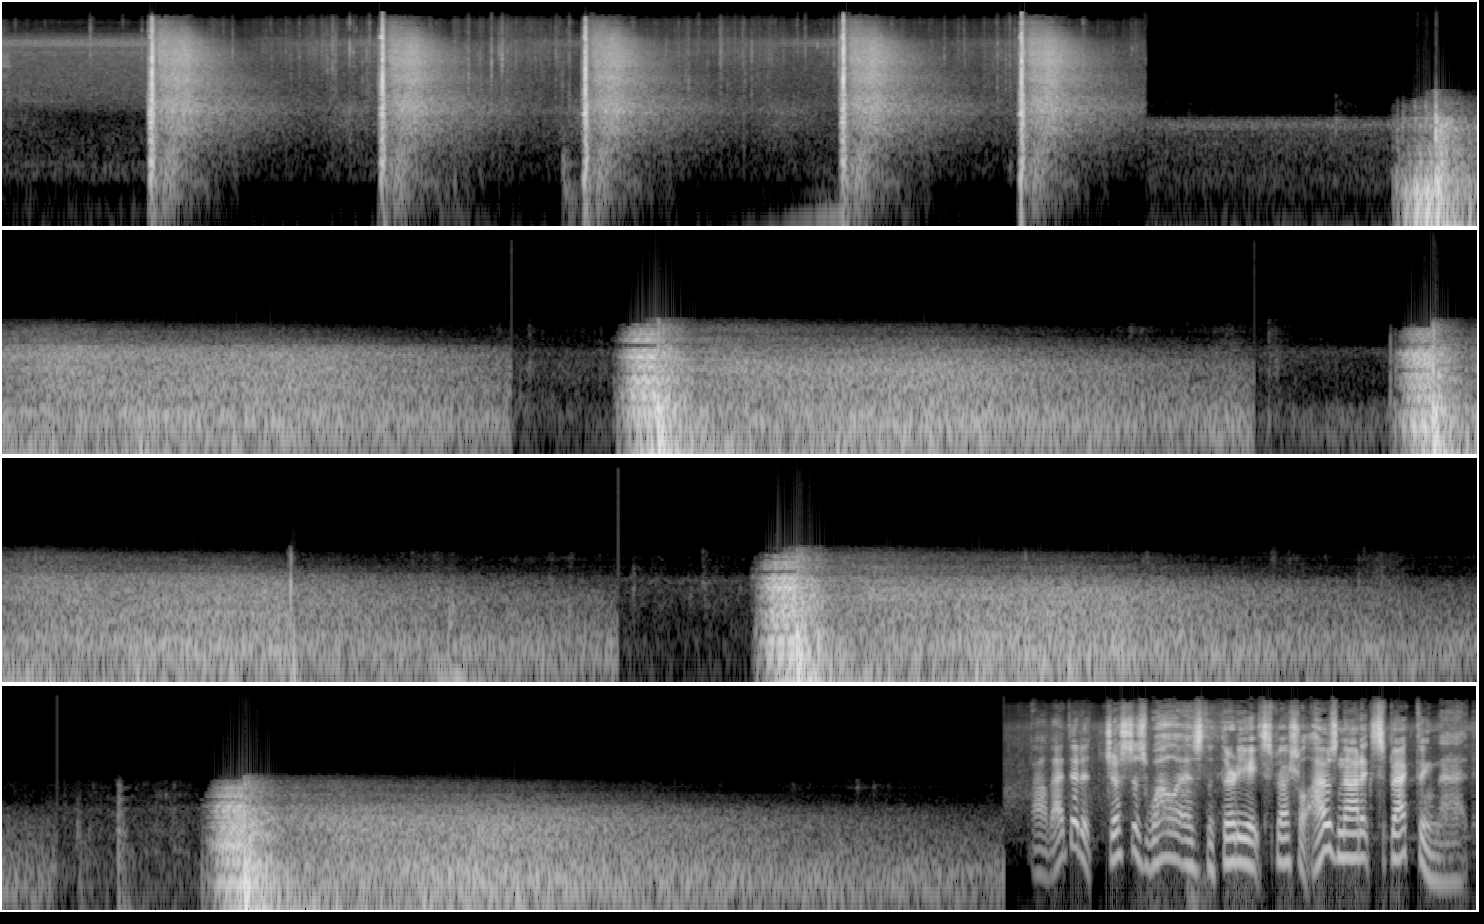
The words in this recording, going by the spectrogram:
Wow, that did it just as well as the 38 Special. I was not expecting that.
